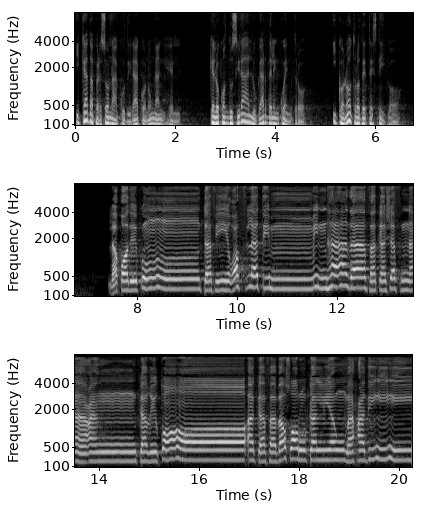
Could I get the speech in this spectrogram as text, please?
Y cada persona acudirá con un ángel que lo conducirá al lugar del encuentro y con otro de testigo. لقد كنت في غفلة من هذا فكشفنا عنك غطاءك فبصرك اليوم حديد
